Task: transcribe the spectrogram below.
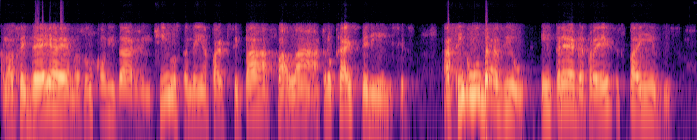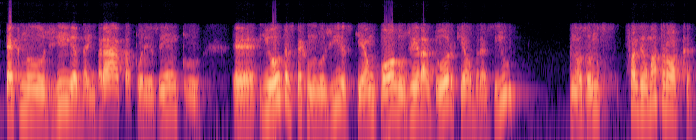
A nossa ideia é, nós vamos convidar argentinos também a participar, a falar, a trocar experiências. Assim como o Brasil entrega para esses países tecnologia da Embrapa, por exemplo, é, e outras tecnologias, que é um polo gerador, que é o Brasil, nós vamos fazer uma troca.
